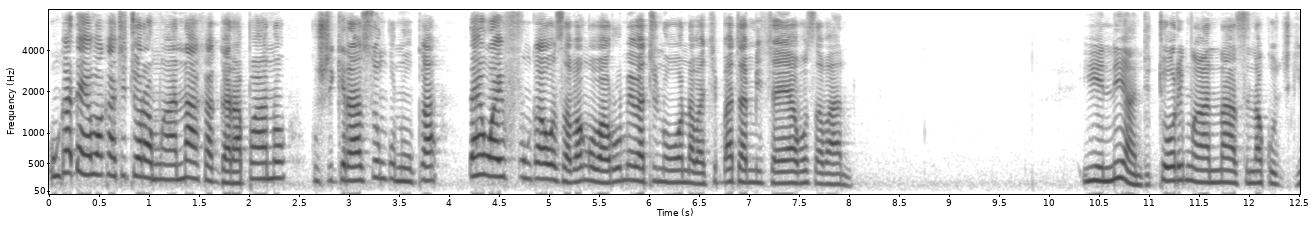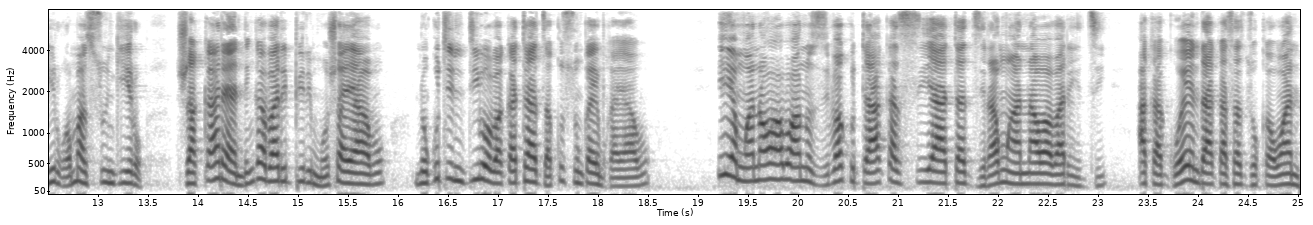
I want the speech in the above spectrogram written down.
ungadai wakatitora mwana akagara pano kusvikira asungunuka dai waifungawo savamwe varume vatinoona vachibata misha yavo savanhu. Ini handitori mwana asina kudyirwa masungiro zvakare handingavaripiri mhosva yavo nokuti ndivo vakatadza kusunga imbwa yavo. Iye mwana wavo anoziva kuti akasiya atadzira mwana wavaridzi akagoenda akasadzoka wani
